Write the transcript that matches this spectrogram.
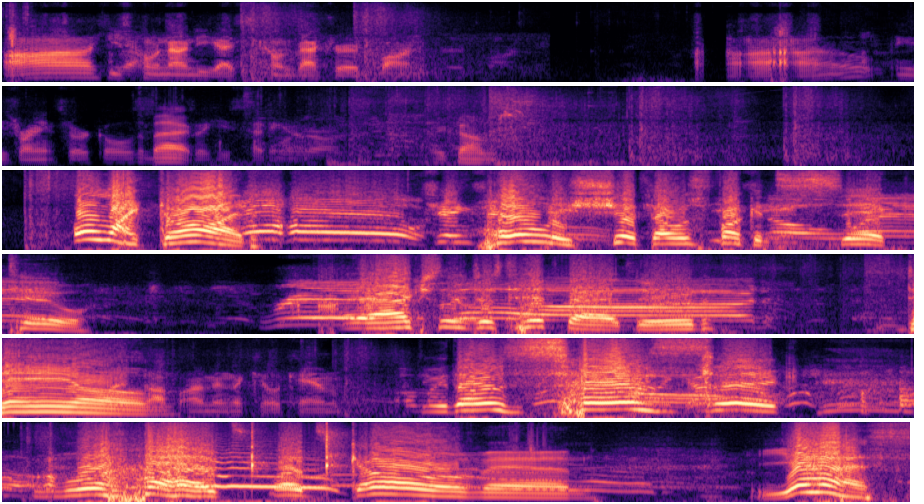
Ah, he's coming down to you guys. He's coming back to the spawn. Uh, oh, he's running circles. The back. Looks like he's setting up. Here he comes. Oh my god! Oh! Jinx, Holy shit, that was fucking No sick way. too. I actually just hit that, dude. Damn! Stop, I'm in the kill cam. Dude, that was so sick! What? Let's go, man! Yes!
